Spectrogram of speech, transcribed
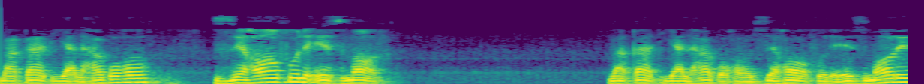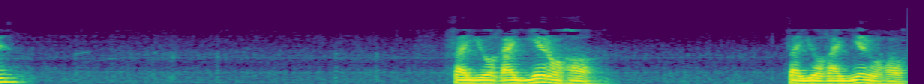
و قد یلحقها. زهاف الازمار. و قد یلحقها زهاف الازمار. فیغیرها. فیغیرها.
